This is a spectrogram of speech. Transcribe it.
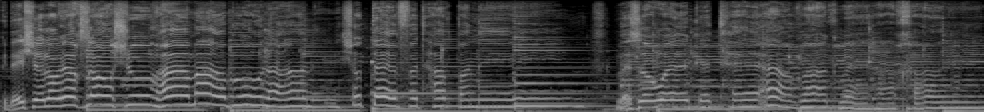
כדי שלא יחזור שוב המבול אני שוטף את הפנים וזורק את האבק מהחיים.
